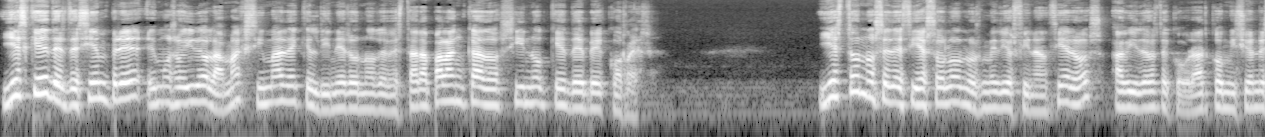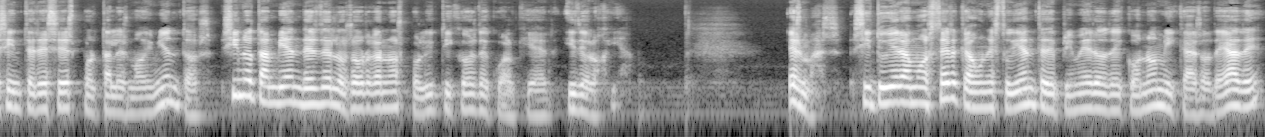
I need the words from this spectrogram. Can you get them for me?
Y es que desde siempre hemos oído la máxima de que el dinero no debe estar apalancado, sino que debe correr. Y esto no se decía solo en los medios financieros, habidos de cobrar comisiones e intereses por tales movimientos, sino también desde los órganos políticos de cualquier ideología. Es más, si tuviéramos cerca un estudiante de primero de económicas o de ADE,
